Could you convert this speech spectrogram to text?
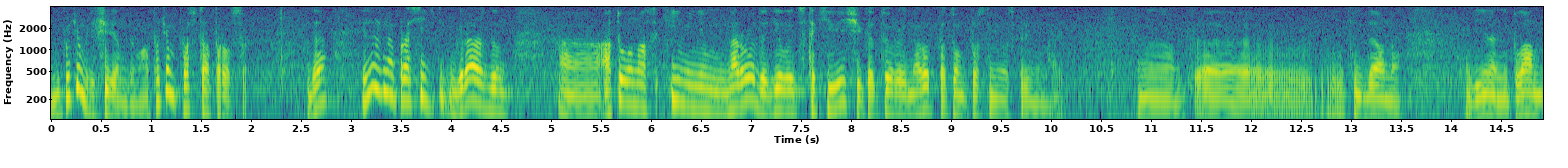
Не путем референдума, а путем просто опроса. Да? И нужно опросить граждан, а, а то у нас именем народа делаются такие вещи, которые народ потом просто не воспринимает. Вот, э, вот недавно генеральный план,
